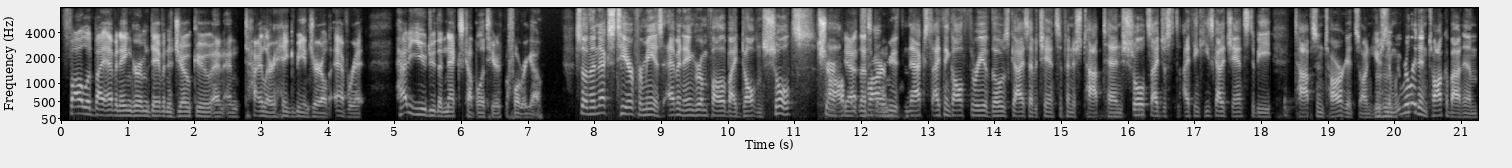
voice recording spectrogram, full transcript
followed by Evan Engram, David Njoku, and and Tyler Higbee and Gerald Everett. How do you do the next couple of tiers before we go? So the next tier for me is Evan Engram, followed by Dalton Schultz. Sure. I'll Yeah, that's good next. I think all three of those guys have a chance to finish top 10. Schultz, I just I think he's got a chance to be tops and targets on Houston. Mm-hmm. We really didn't talk about him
